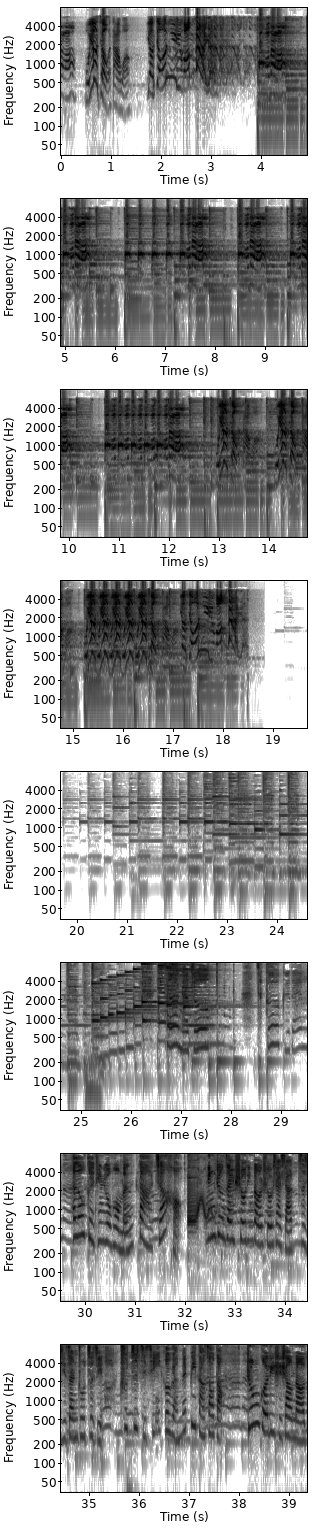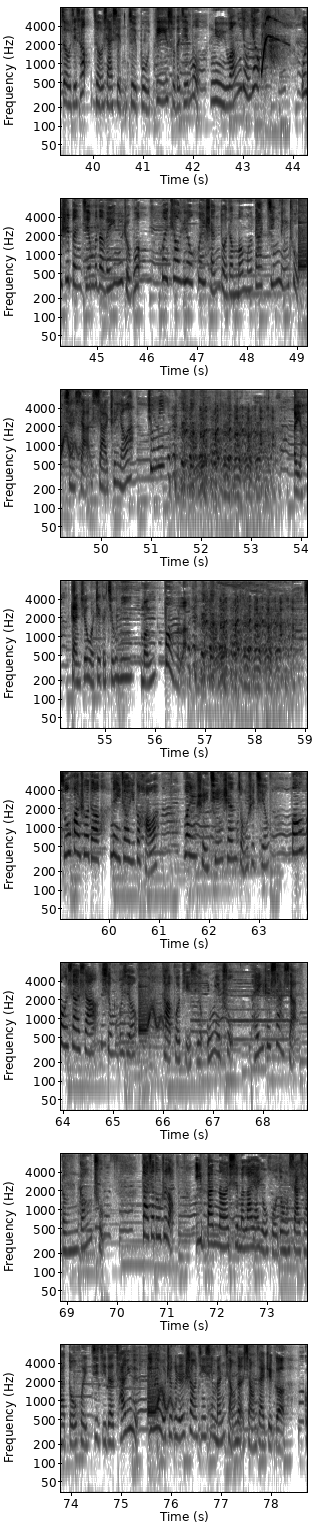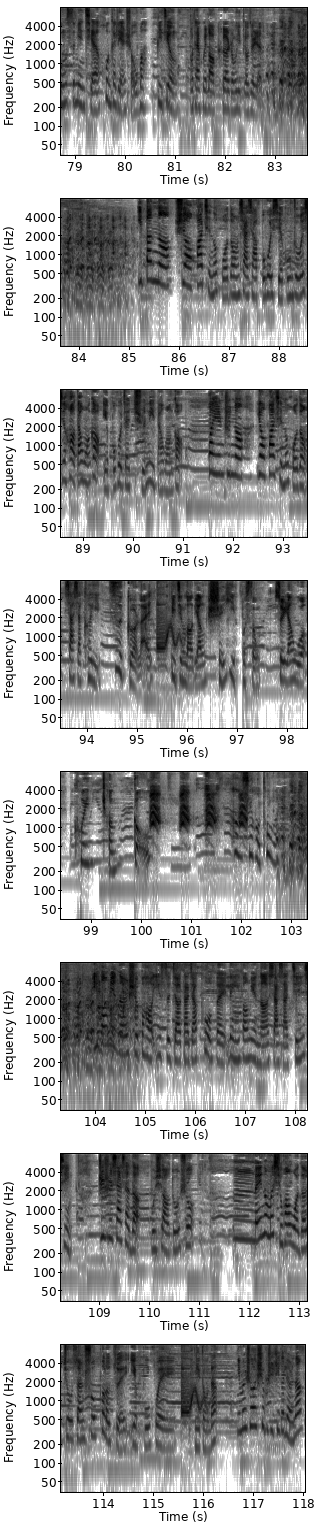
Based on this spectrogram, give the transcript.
大王，不要叫我大王，要叫我女王大人。报告大王，报告大王，报报报报报告大王，报告大王，报告大王，报告报告报告报告报告大王。不要叫我大王，不要叫我大王，不要不要不要不要不要叫我大王，要叫我女王大人。Hello，各位听众朋友们，大家好！您正在收听到的是由夏夏自己赞助自己出自己千一个软妹币打造的中国历史上呢最有节操、最有下限、最不低俗的节目《女王有药》。我是本节目的唯一女主播，会跳跃、会闪躲的萌萌哒精灵兔夏夏夏春瑶啊！救命！哎呀，感觉我这个啾咪萌爆了。俗话说的那叫一个好啊！万水千山总是情，帮帮夏夏行不行？踏破铁鞋无觅处，陪着夏夏登高处。大家都知道，一般呢，喜马拉雅有活动，夏夏都会积极的参与，因为我这个人上进心蛮强的，想在这个公司面前混个脸熟嘛。毕竟不太会唠嗑，容易得罪人。一般呢，需要花钱的活动，夏夏不会写公众微信号打广告，也不会在群里打广告。换言之呢，要花钱的活动，夏夏可以自个儿来，毕竟老娘谁也不怂。虽然我亏成狗，啊好心好痛啊！一方面呢是不好意思叫大家破费，另一方面呢，夏夏坚信，支持夏夏的不需要多说。没那么喜欢我的，就算说破了嘴也不会，你懂的。你们说是不是这个理儿呢？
